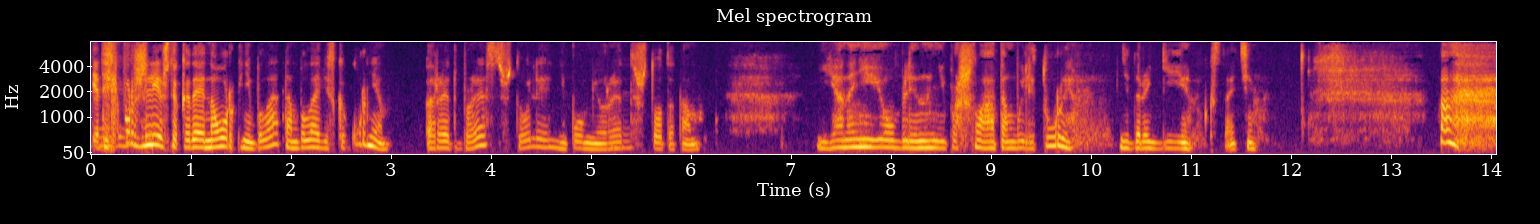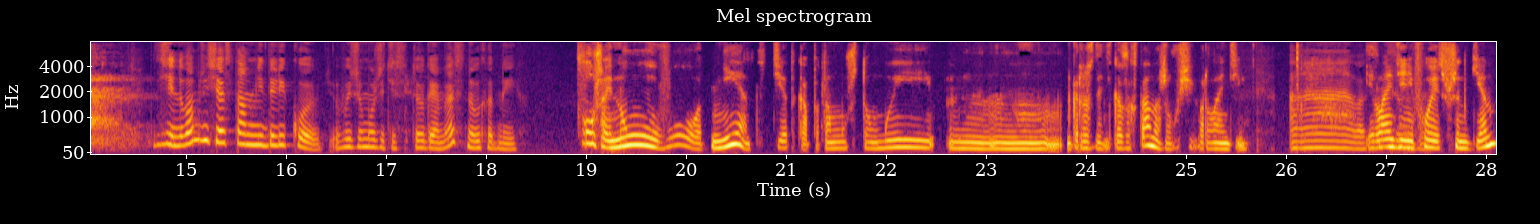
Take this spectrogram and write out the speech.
я до сих пор жалею, что когда я на орг не была, там была вискокурня, Red Breast, что ли, не помню, Red mm-hmm. что-то там. Я на нее, блин, не пошла. Там были туры недорогие, кстати. Подожди, ну вам же сейчас там недалеко. Вы же можете с другая раз на выходных. Слушай, ну вот, нет, детка, потому что мы м- граждане Казахстана, живущие в Ирландии. А, Ирландия не входит в Шенген,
